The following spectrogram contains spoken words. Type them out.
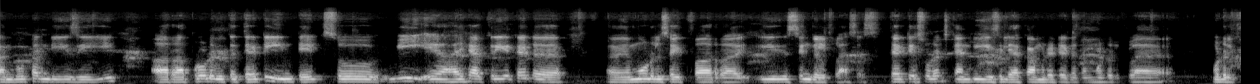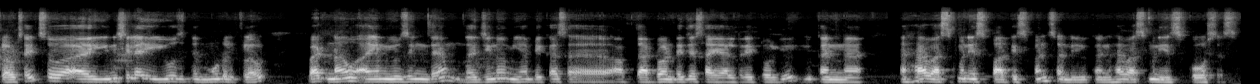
computer and ECE are approved with the 30 intake. So we, uh, I have created a, a Moodle site for uh, single classes. 30 students can be easily accommodated in the Moodle, cl Moodle Cloud site. So I initially used the Moodle Cloud but now I am using them, the Gnomio because uh, of the advantages I already told you. You can uh, have as many as participants and you can have as many as courses.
